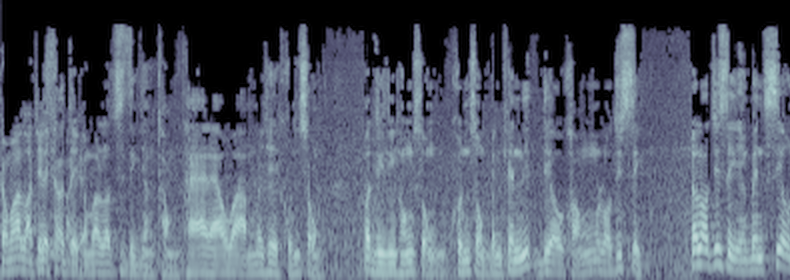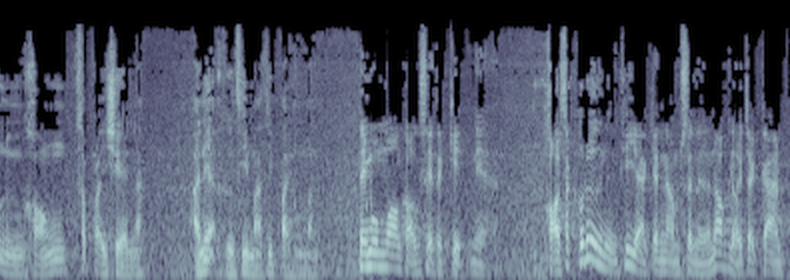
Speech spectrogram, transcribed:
คำว่า logistics ได้เข้าใจคำว่าโลจิสติกอย่างถ่องแท้แล้วว่าไม่ใช่ขนส่ง เพราะจริงๆของส่งขนส่งเป็นแค่นิดเดียวของโลจิสติก และโลจิสติกยังเป็นเซี่ยวหนึ่งของซัพพลายเชนนะ อันเนี้ยคือที่มาที่ไปของมัน ในมุมมองของเศรษฐกิจเนี่ย ขอสักเรื่องหนึ่งที่อยากจะนำเสนอนอกเหนือจากการป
